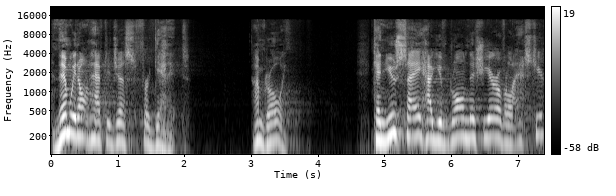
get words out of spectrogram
And then we don't have to just forget it. I'm growing. Can you say how you've grown this year over last year?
